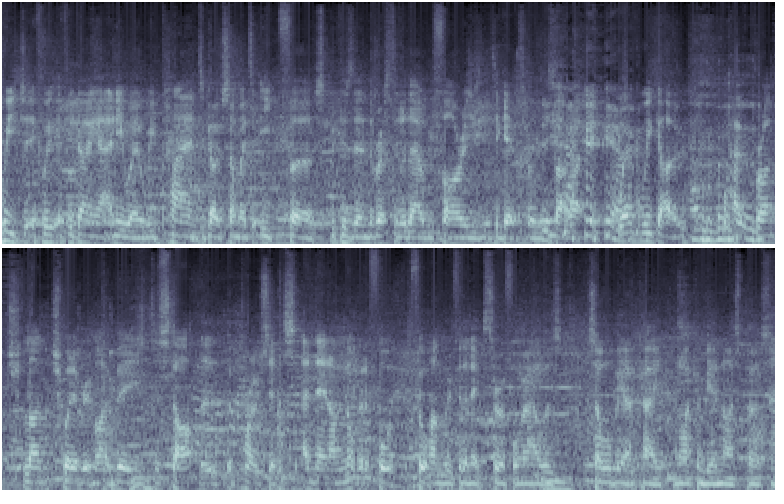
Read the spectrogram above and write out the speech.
we, if, we, if we're going out anywhere, we plan to go somewhere to eat first because then the rest of the day will be far easier to get through. It's like, Yeah. wherever we go, we'll have brunch, lunch, whatever it might be to start the, the process, and then I'm not going to feel, feel hungry for the next three or four hours, so we'll be okay, and I can be a nice person.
